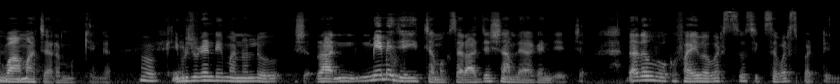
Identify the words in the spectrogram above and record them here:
వామాచారం ముఖ్యంగా. ఇప్పుడు చూడండి మన వాళ్ళు ష- రా- మేమే చేయించాం ఒకసారి రాజ్యశ్యామల యాగం చేయించాం దాదాపు ఒక ఫైవ్ అవర్స్ సిక్స్ అవర్స్ పట్టింది.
